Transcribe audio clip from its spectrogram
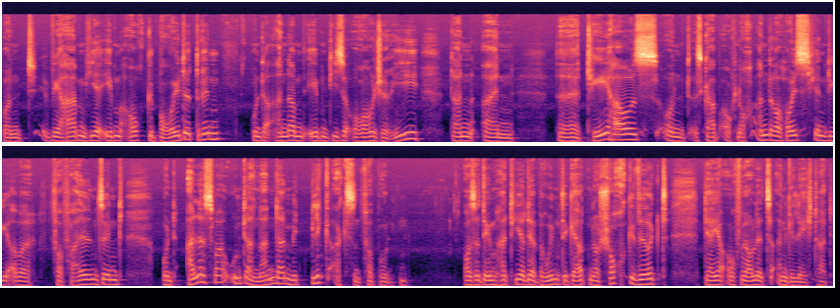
Und wir haben hier eben auch Gebäude drin, unter anderem eben diese Orangerie, dann ein äh, Teehaus und es gab auch noch andere Häuschen, die aber verfallen sind. Und alles war untereinander mit Blickachsen verbunden. Außerdem hat hier der berühmte Gärtner Schoch gewirkt, der ja auch Wörlitz angelegt hat.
